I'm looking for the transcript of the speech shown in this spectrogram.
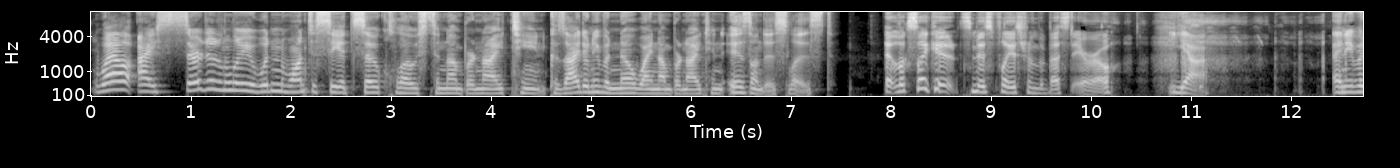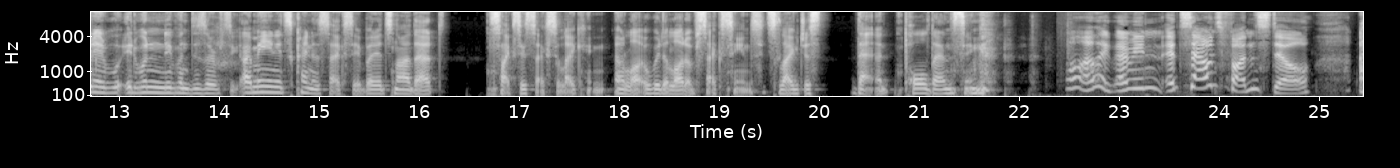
Well, I certainly wouldn't want to see it so close to number nineteen because I don't even know why number nineteen is on this list. It looks like it's misplaced from the best Ero. Yeah. and even it, w- it wouldn't even deserve to. I mean, it's kind of sexy, but it's not that sexy, sexy like in a lot with a lot of sex scenes. It's like just dan- pole dancing. Well, I like. I mean, it sounds fun still.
